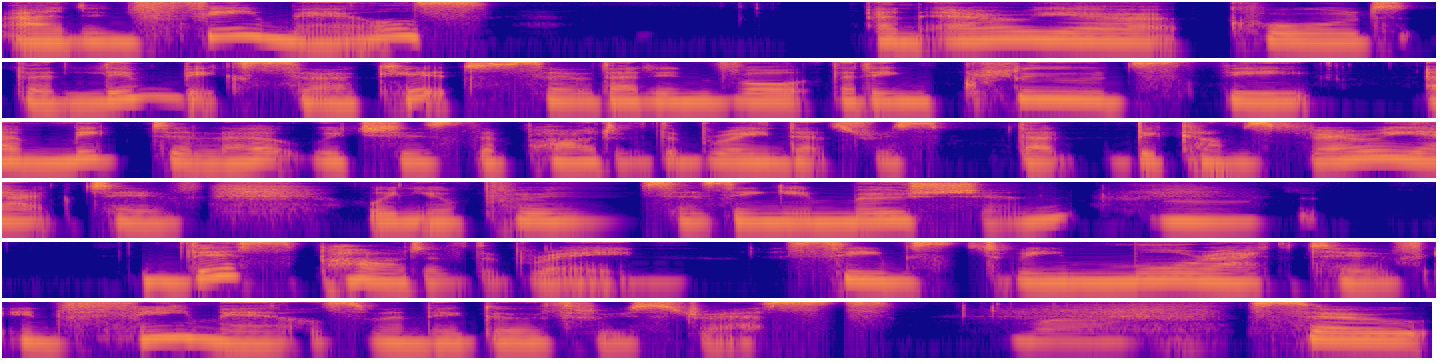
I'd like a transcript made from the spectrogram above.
And in females, an area called the limbic circuit. So that involve that includes the amygdala, which is the part of the brain that's res- that becomes very active when you're processing emotion. Mm. This part of the brain seems to be more active in females when they go through stress. Wow. So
